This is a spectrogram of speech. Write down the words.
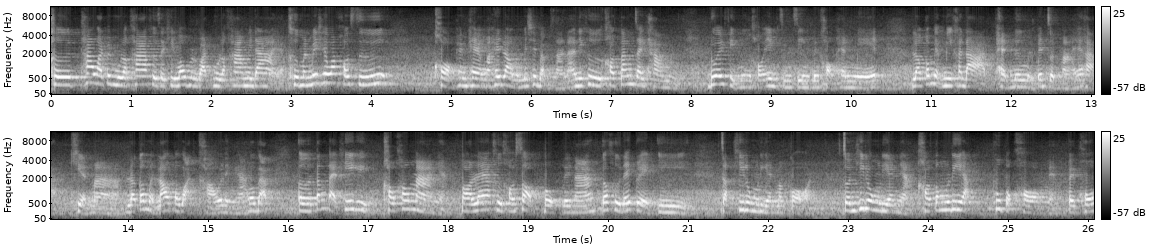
คือถ้าวัดเป็นมูลค่าคือจะคิดว่ามันวัดมูลค่าไม่ได้ คือมันไม่ใช่ว่าเขาซื้อของแพงๆมาให้เรา มันไม่ใช่แบบนั้น อันนี้คือเขาตั้งใจทำด้วยฝีมือเขาเองจริง ๆ เป็นของแฮนด์เมด แล้วก็แบบมีกระดาษแผ่นหนึ่งเหมือนเป็นจดหมายค่ะ เขียนมาแล้วก็เหมือนเล่าประวัติเขาอะไรเงี้ยว่าแบบเออตั้งแต่ที่เขาเข้ามาเนี่ยตอนแรกคือเขาสอบตกเลยนะ ก็คือได้เกรด E จากที่โรงเรียนมาก่อน จนที่โรงเรียนเนี่ยเขาต้องเรียกผู้ปกครองเนี่ยไปพบ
